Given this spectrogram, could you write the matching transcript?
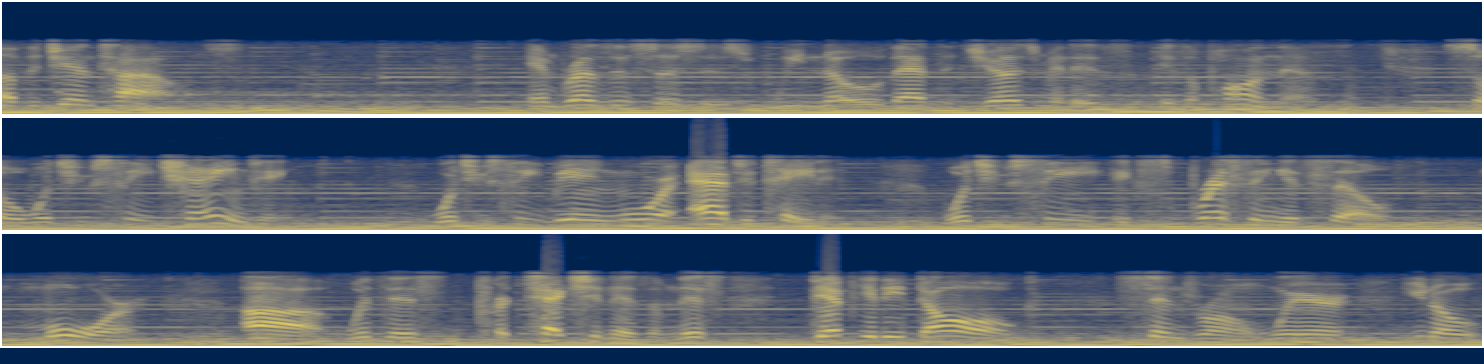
of the Gentiles. And, brothers and sisters, we know that the judgment is, is upon them. So, what you see changing, what you see being more agitated, what you see expressing itself more uh, with this protectionism, this deputy dog syndrome, where you know,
